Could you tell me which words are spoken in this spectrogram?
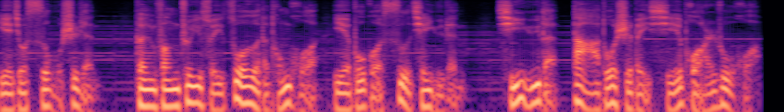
也就四五十人。跟风追随作恶的同伙也不过四千余人，其余的大多是被胁迫而入伙，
